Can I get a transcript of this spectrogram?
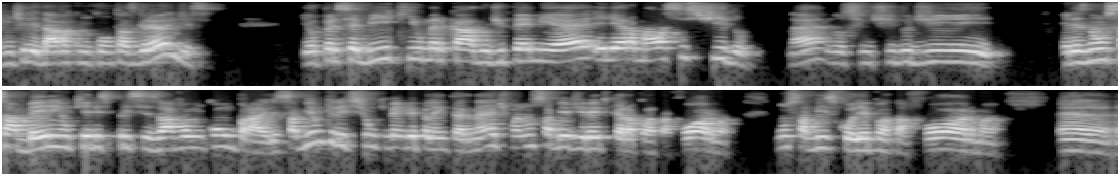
a gente lidava com contas grandes, e eu percebi que o mercado de PME ele era mal assistido, né? No sentido de eles não saberem o que eles precisavam comprar. Eles sabiam que eles tinham que vender pela internet, mas não sabia direito o que era plataforma, não sabia escolher plataforma, é,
